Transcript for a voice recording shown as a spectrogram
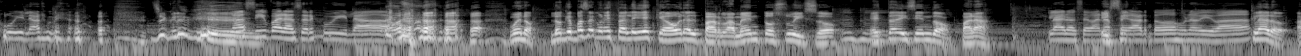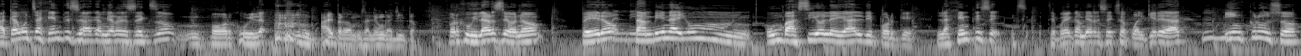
Jubilarme. Yo creo que... Nací para ser jubilada. bueno, lo que pasa con esta ley es que ahora el Parlamento suizo está diciendo, pará. Claro, se van a si- pegar todos una vivada. Claro, acá mucha gente se va a cambiar de sexo por jubilar... Ay, perdón, me salió un gallito. Por jubilarse o no. Pero también hay un, un vacío legal de por qué. La gente se, se puede cambiar de sexo a cualquier edad. Incluso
